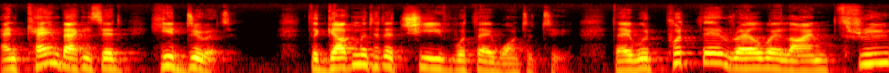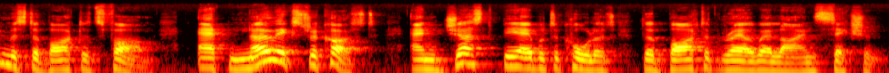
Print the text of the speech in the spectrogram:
and came back and said he'd do it. The government had achieved what they wanted to. They would put their railway line through Mr. Bartlett's farm at no extra cost and just be able to call it the Bartlett Railway Line section.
